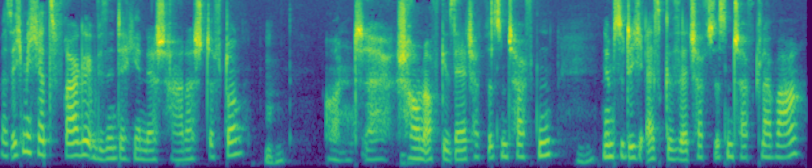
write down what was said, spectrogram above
Was ich mich jetzt frage, wir sind ja hier in der Schader Stiftung mhm. und äh, schauen auf Gesellschaftswissenschaften. Mhm. Nimmst du dich als Gesellschaftswissenschaftler wahr?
